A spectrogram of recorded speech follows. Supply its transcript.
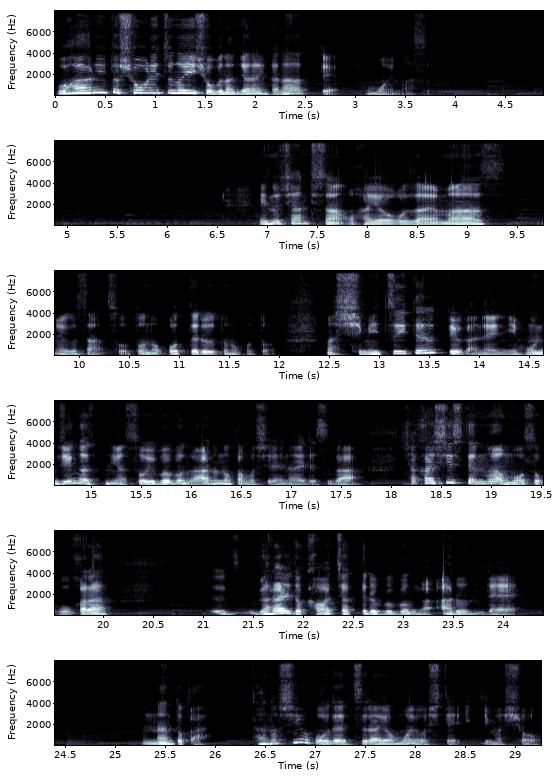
割と勝率のいい勝負なんじゃないかなって思います。N シャンティさん、おはようございます。メグさん、相当残ってるとのこと。まあ、染みついてるっていうかね、日本人がにはそういう部分があるのかもしれないですが、社会システムはもうそこからがらりと変わっちゃってる部分があるんで、なんとか楽しい方で辛い思いをしていきましょ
